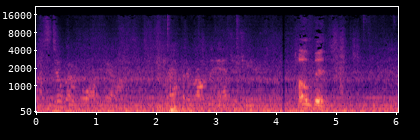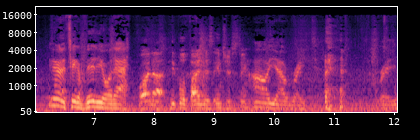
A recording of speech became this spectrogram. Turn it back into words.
I'm still gonna go off balance. Wrap it around the agitator. Hold this. You're gonna take a video of that. Why not? People find this interesting. Oh yeah, right. Right.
